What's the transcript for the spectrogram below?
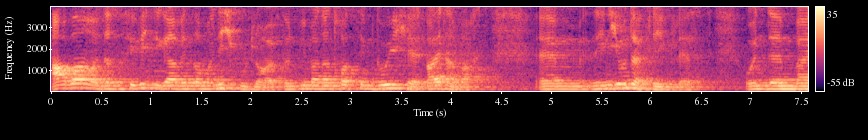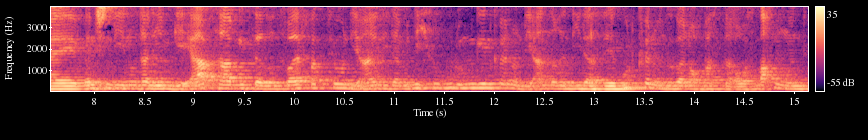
aber, und das ist viel wichtiger, wenn es auch mal nicht gut läuft und wie man dann trotzdem durchhält, weitermacht, ähm, sich nicht unterkriegen lässt. Und ähm, bei Menschen, die ein Unternehmen geerbt haben, gibt es ja so zwei Fraktionen. Die einen, die damit nicht so gut umgehen können und die anderen, die das sehr gut können und sogar noch was daraus machen. Und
